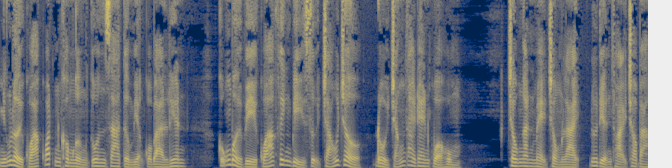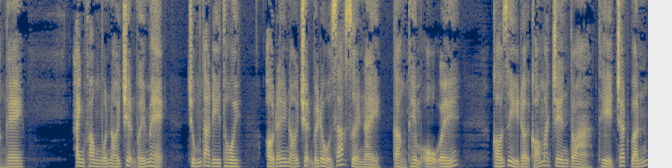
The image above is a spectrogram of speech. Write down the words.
Những lời quá quắt không ngừng tuôn ra từ miệng của bà Liên, Cũng bởi vì quá khinh bỉ sự cháo trở, Đổi trắng thay đen của Hùng. Châu ngăn mẹ chồng lại, Đưa điện thoại cho bà nghe. Anh Phong muốn nói chuyện với mẹ, Chúng ta đi thôi, Ở đây nói chuyện với đồ rác rưởi này Càng thêm ổ uế. Có gì đợi có mặt trên tòa thì chất vấn.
